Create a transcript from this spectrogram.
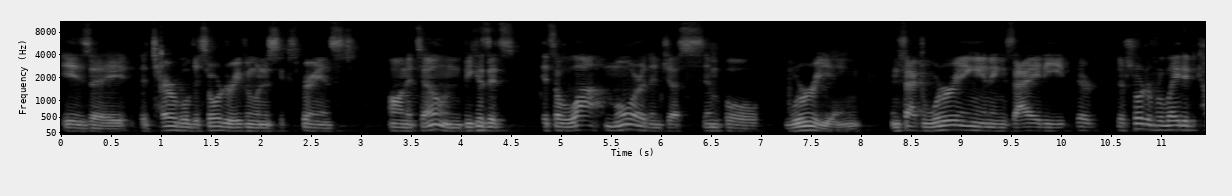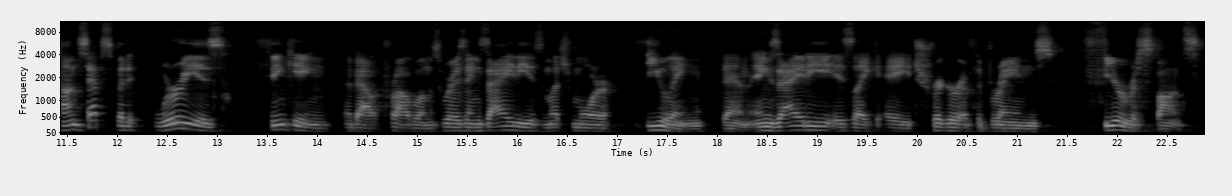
is a, a terrible disorder even when it's experienced on its own because it's it's a lot more than just simple worrying. In fact, worrying and anxiety they're they're sort of related concepts, but it, worry is thinking about problems, whereas anxiety is much more feeling them. Anxiety is like a trigger of the brain's fear response,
